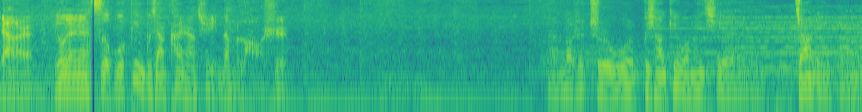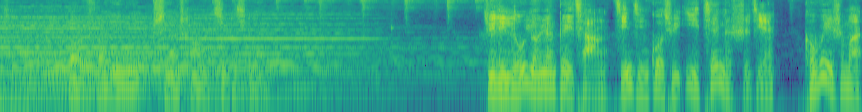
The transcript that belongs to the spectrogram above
然而，刘媛媛似乎并不像看上去那么老实。老是支吾，不想给我们去讲这一块东西。老是说，因为时间长记不起来。距离刘媛媛被抢仅仅过去一天的时间。可为什么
